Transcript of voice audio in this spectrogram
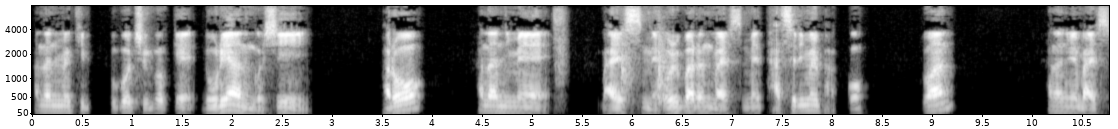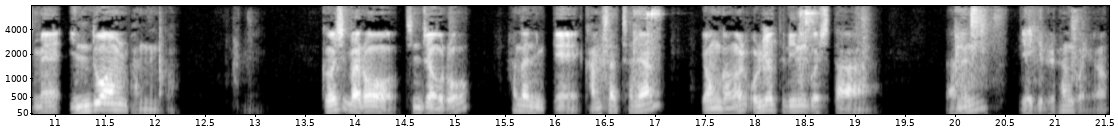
하나님을 기쁘고 즐겁게 노래하는 것이 바로 하나님의 말씀에 올바른 말씀에 다스림을 받고 또한 하나님의 말씀에 인도함을 받는 것. 그것이 바로 진정으로 하나님께 감사 찬양 영광을 올려드리는 것이다. 라는 얘기를 한 거예요.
